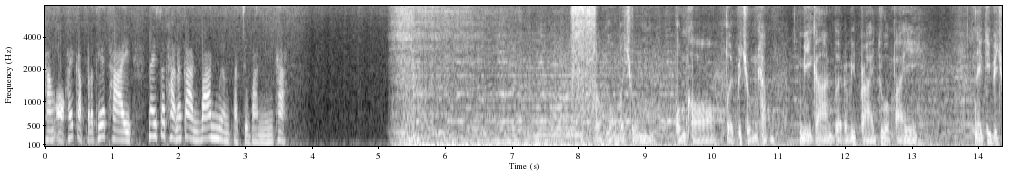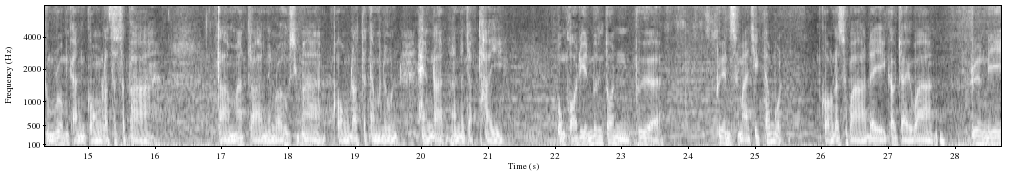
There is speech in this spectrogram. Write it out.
ทางออกให้กับประเทศไทย ในสถานการณ์บ้านเมืองปัจจุบันนี้ค่ะครบองประชุม ผมขอเปิดประชุมครับ มีการเปิดอภิปรายทั่วไป ในที่ประชุมร่วมกันของรัฐสภา ตามมาตรา 165 ของรัฐธรรมนูญแห่งราชอาณาจักรไทย ผมขอเรียนเบื้องต้นเพื่อเพื่อนสมาชิกทั้งหมดของรัฐสภาได้เข้าใจว่า เรื่องนี้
